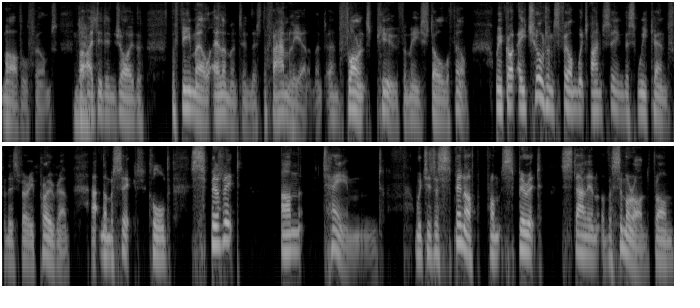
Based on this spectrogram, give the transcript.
Marvel films, but I did enjoy the the female element in this, the family element. And Florence Pugh, for me, stole the film. We've got a children's film which I'm seeing this weekend for this very program at number six called Spirit Untamed, which is a spin-off from Spirit Stallion of the Cimarron from,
